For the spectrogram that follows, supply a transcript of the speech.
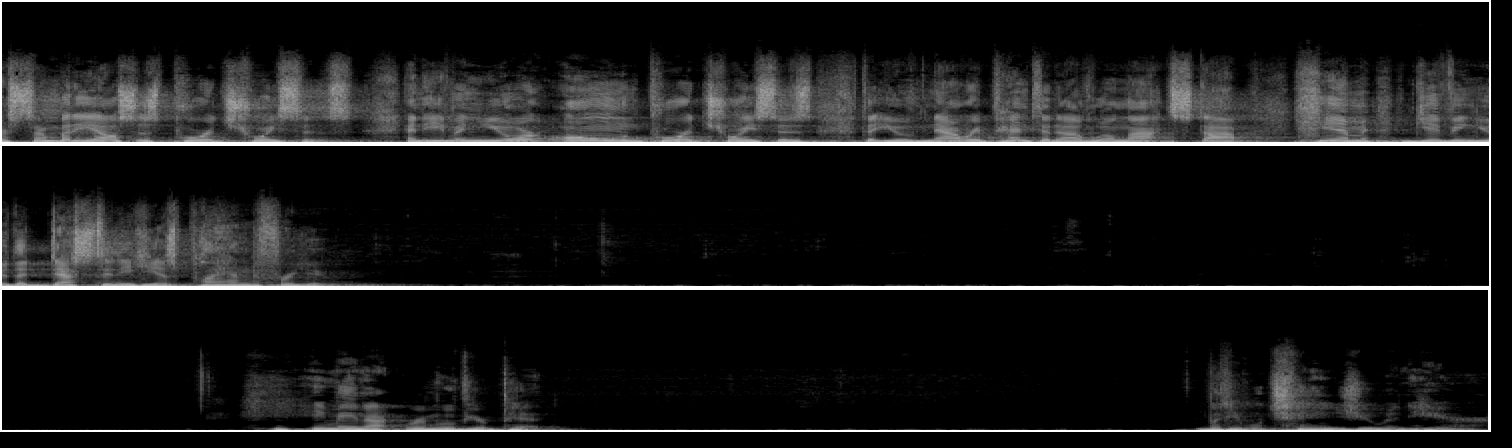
For somebody else's poor choices, and even your own poor choices that you've now repented of, will not stop Him giving you the destiny He has planned for you. He may not remove your pit, but He will change you in here.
